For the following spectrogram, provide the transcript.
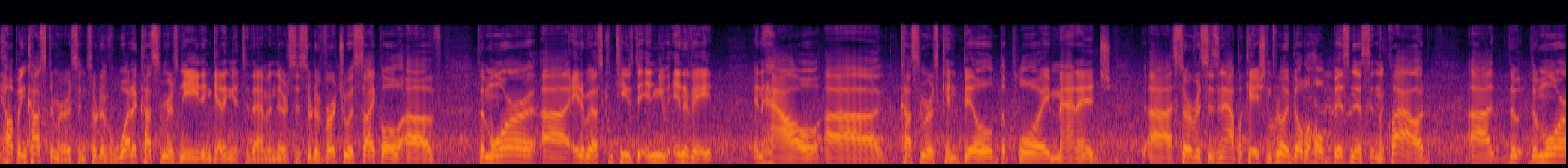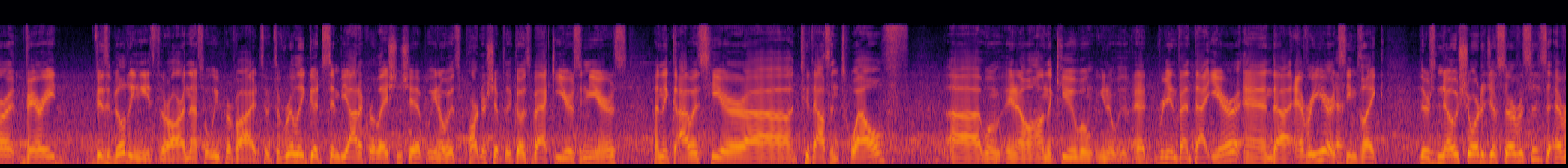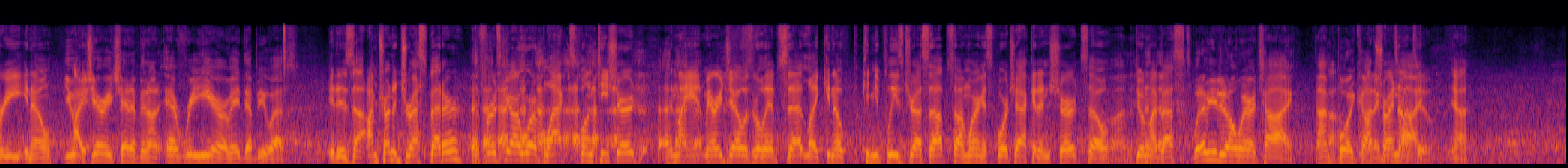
helping customers and sort of what do customers need and getting it to them. And there's this sort of virtuous cycle of the more uh, AWS continues to in innovate in how uh, customers can build, deploy, manage uh, services and applications, really build a whole business in the cloud, uh, the, the more varied visibility needs there are, and that's what we provide. So it's a really good symbiotic relationship. You know, it's a partnership that goes back years and years. I think I was here uh, in 2012, uh, when, you know, on the cube, you know, at reInvent that year, and uh, every year it seems like there's no shortage of services. Every, you know. You and I, Jerry Chen have been on every year of AWS. It is, uh, I'm trying to dress better. The first year I wore a black Splunk t-shirt, and my Aunt Mary Jo was really upset, like, you know, can you please dress up? So I'm wearing a sport jacket and shirt, so doing my best. Whatever you do, don't wear a tie. I'm uh, boycotting I'll try not to, yeah.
